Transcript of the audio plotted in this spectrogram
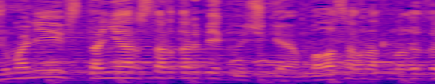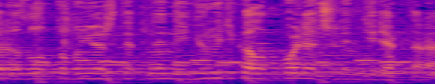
Жумалиев Станияр Сардарбековичке Баласагын атындагы Кыргыз улуттук университетинин юридикалык колледжинин директору.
